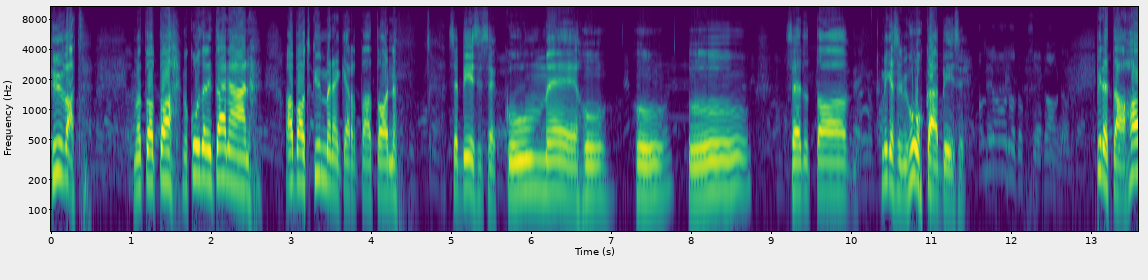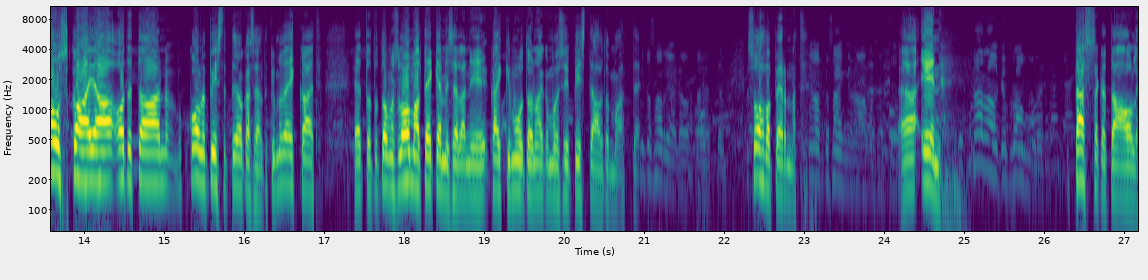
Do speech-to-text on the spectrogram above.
Hyvät. Mä, tota, mä kuuntelin tänään about kymmenen kertaa ton se biisi se kumme hu hu hu. Se tota, mikä se nimi, huuhkaja biisi. Pidetään hauskaa ja otetaan kolme pistettä jokaiselta. Kyllä mä veikkaan, että, että tota, tuommoisella omalla tekemisellä niin kaikki muut on aikamoisia pisteautomaatteja. Mitä sarjaa tällä hetkellä? Sohvaperunat. Pelaatko sängyn? Ää, en. Karaoke bravuri. Tässäkö tää oli?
